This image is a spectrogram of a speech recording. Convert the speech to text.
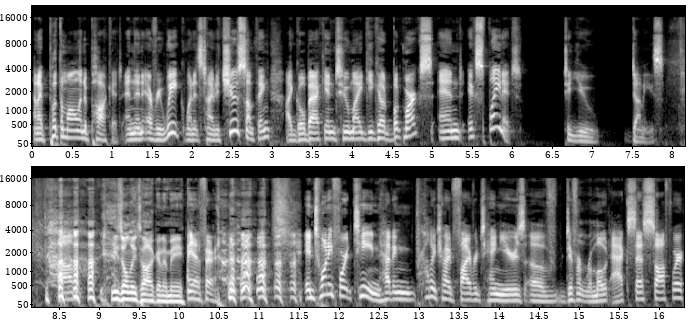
and I put them all into Pocket. And then every week, when it's time to choose something, I go back into my Geek Out bookmarks and explain it to you dummies. Um, He's only talking to me. yeah, fair enough. In 2014, having probably tried five or 10 years of different remote access software,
